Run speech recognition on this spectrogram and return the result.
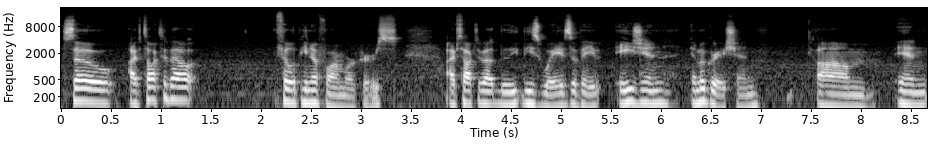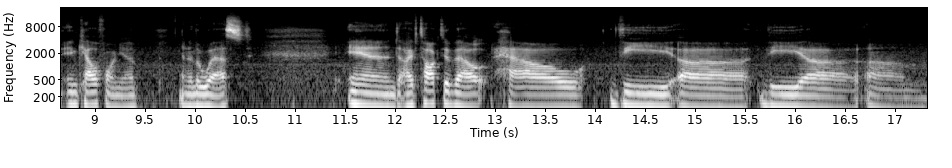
So i've talked about filipino farm workers. I've talked about the, these waves of a, asian immigration um, in in california and in the west and I've talked about how the uh, the uh, um,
